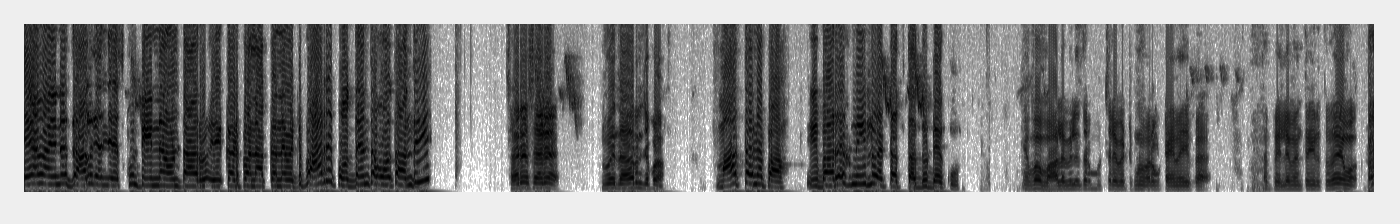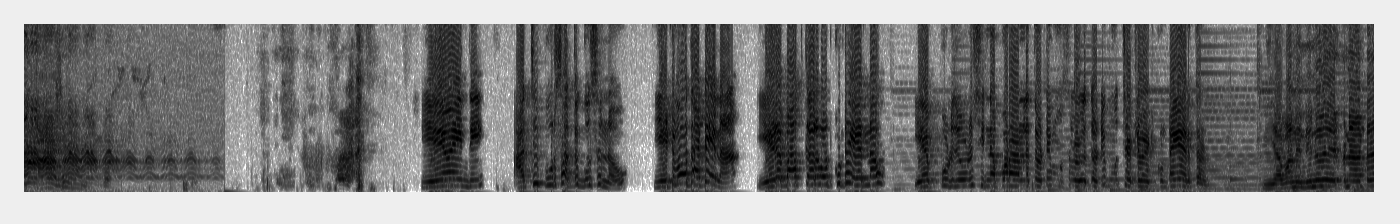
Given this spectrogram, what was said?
ఏమైనా జాలగం చేసుకుంటూ ఇన్నే ఉంటారు? ఎక్కడి పని అక్కడనే పెట్టి పారి పొద్దెంత పోతుంది? సరే సరే. నువ్వే దారం చెప్పా మా అత్తనపా ఈ బర్రెకు నీళ్ళు పెట్టొస్తా దుడ్డకు. ఏమో వాళ్ళ వీళ్ళిద్దరు ముచ్చట పెట్టుకునే వరకు టైం అయిపోయా. ఆ పిల్లం ఎంత ఇరుతుందో ఏమో. ఏమైంది? అచ్చి పూర్సత్తు కూర్చున్నావు ఎటువో తటేనా ఏడ బాత్కాలు కొట్టుకుంటే ఏరినావు ఎప్పుడు చూడు చిన్న పొరాళ్ళతోటి ముసలితోటి ముచ్చట్లు పెట్టుకుంటా ఎడతాడు నీ ఎవరిని నిన్న చెప్పినా అంటే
